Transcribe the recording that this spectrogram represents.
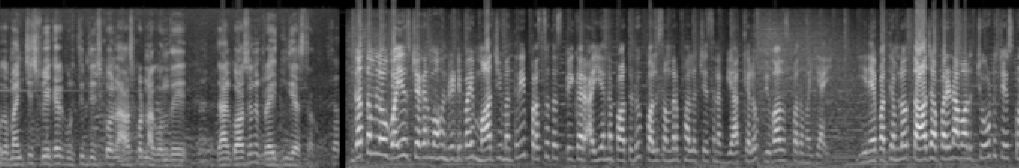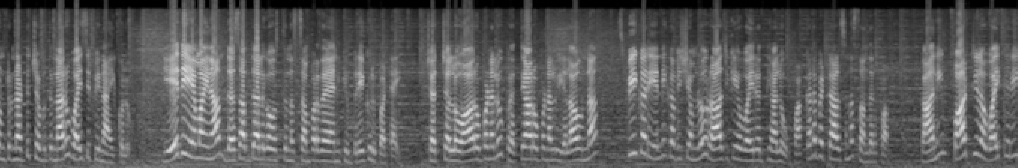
ఒక మంచి స్పీకర్ గుర్తింపు తెచ్చుకోవాలని ఆశ కూడా నాకు ఉంది. దానికోసం నేను ప్రయత్నం చేస్తాను. గతంలో వైఎస్ జగన్మోహన్ రెడ్డిపై మాజీ మంత్రి ప్రస్తుత స్పీకర్ అయ్యన్న పాత్రుడు పలు సందర్భాల్లో చేసిన వ్యాఖ్యలు వివాదాస్పదమయ్యాయి. ఈ నేపథ్యంలో తాజా పరిణామాలు చోటు చేసుకుంటున్నట్టు చెబుతున్నారు వైసీపీ నాయకులు. ఏది ఏమైనా దశాబ్దాలుగా వస్తున్న సంప్రదాయానికి బ్రేకులు పట్టాయి. చర్చల్లో ఆరోపణలు ప్రత్యారోపణలు ఎలా ఉన్నా స్పీకర్ ఎన్నిక విషయంలో రాజకీయ వైరుధ్యాలు పక్కన పెట్టాల్సిన సందర్భం. కానీ పార్టీల వైఖరి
